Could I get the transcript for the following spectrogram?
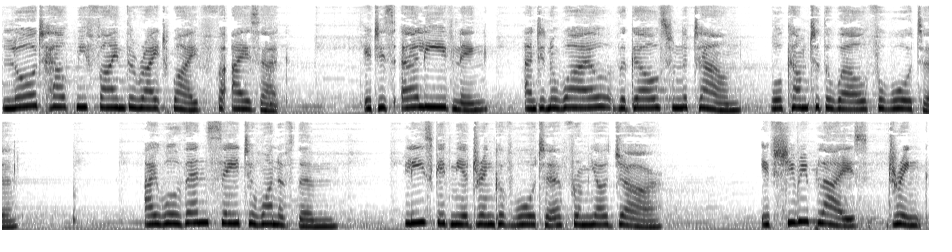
Lord, help me find the right wife for Isaac. It is early evening, and in a while the girls from the town will come to the well for water. I will then say to one of them, Please give me a drink of water from your jar. If she replies, Drink,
